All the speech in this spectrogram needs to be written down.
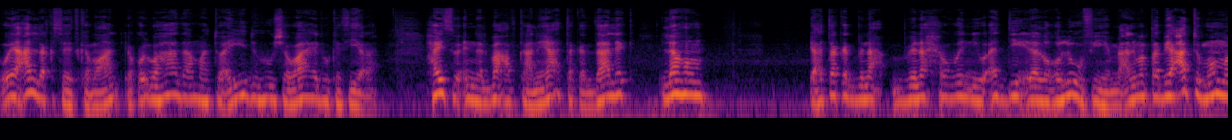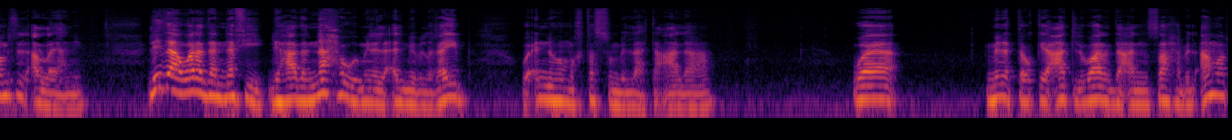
ويعلق سيد كمال يقول وهذا ما تؤيده شواهد كثيرة حيث أن البعض كان يعتقد ذلك لهم يعتقد بنحو يؤدي إلى الغلو فيهم يعني من طبيعتهم هم مثل الله يعني. لذا ورد النفي لهذا النحو من العلم بالغيب وأنه مختص بالله تعالى. ومن التوقيعات الواردة عن صاحب الأمر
